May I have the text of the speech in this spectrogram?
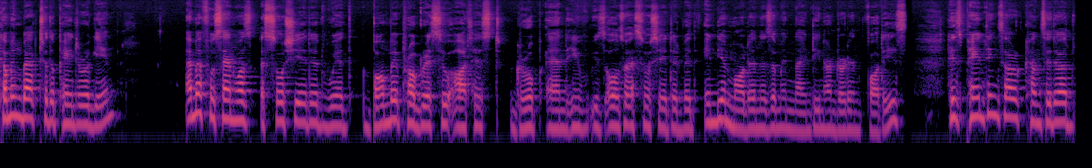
Coming back to the painter again, M.F. Husain was associated with Bombay Progressive Artist Group and he is also associated with Indian modernism in 1940s. His paintings are considered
